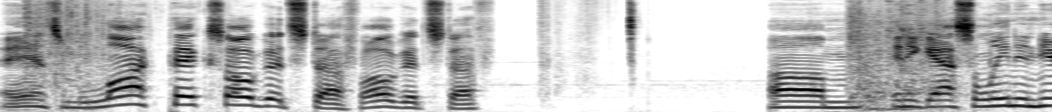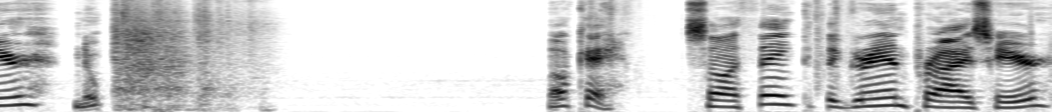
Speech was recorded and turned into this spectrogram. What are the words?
And some lock picks. All good stuff. All good stuff. Um, any gasoline in here? Nope. Okay. So I think the grand prize here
